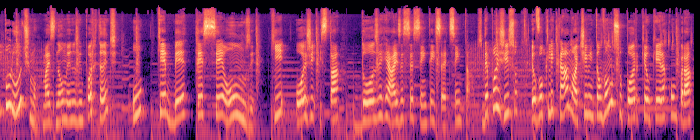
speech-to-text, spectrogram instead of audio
por último, mas não menos importante, o QBTC11, que hoje está 12,67. Depois disso, eu vou clicar no ativo, então vamos supor que eu queira comprar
